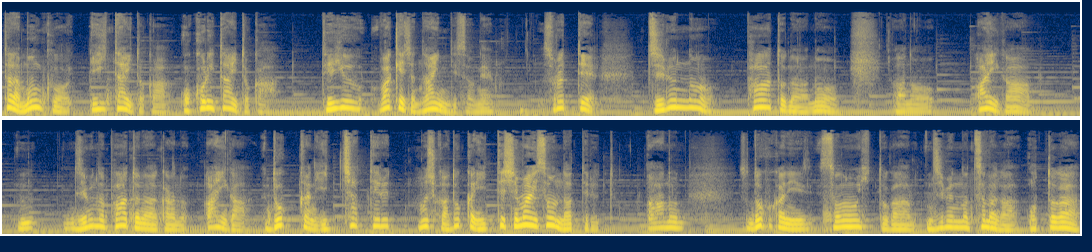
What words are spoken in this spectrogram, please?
ただ文句を言いたいとか怒りたいとかっていうわけじゃないんですよね。それって自分のパートナーのあの愛が自分のパートナーからの愛がどっかに行っちゃってるもしくはどっかに行ってしまいそうになってるあのどこかにその人が自分の妻が夫が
